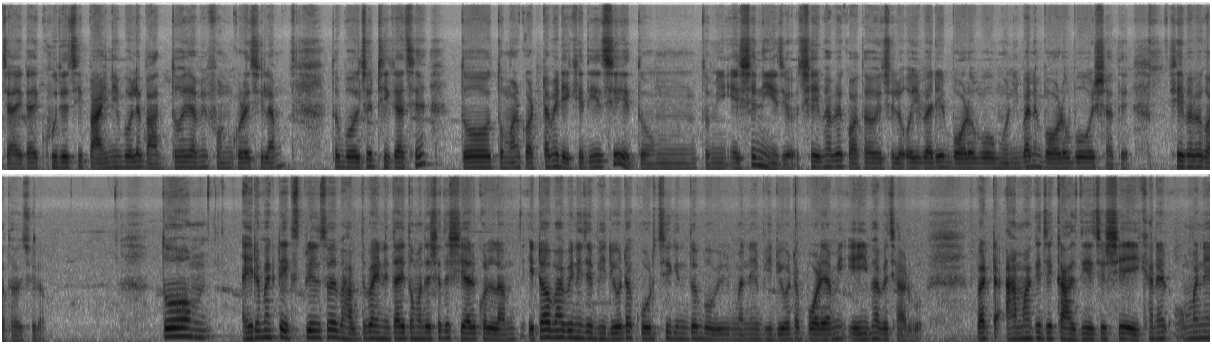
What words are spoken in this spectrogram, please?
জায়গায় খুঁজেছি, পাইনি বলে বাধ্য হয়ে আমি ফোন করেছিলাম। তো বলছে, ঠিক আছে, তো তোমার কটটা আমি রেখে দিয়েছি তো তুমি এসে নিয়ে যেও। সেইভাবে কথা হয়েছিল। ওই বাড়ির বড় বৌমণি মানে বড় বউয়ের সাথে সেইভাবে কথা হয়েছিল। তো এরকম একটা এক্সপিরিয়েন্স হয়ে, ভাবতে পারিনি, তাই তোমাদের সাথে শেয়ার করলাম। এটাও ভাবিনি যে ভিডিওটা করছি, কিন্তু মানে ভিডিওটা পরে আমি এইভাবে ছাড়বো। বাট আমাকে যে কাজ দিয়েছে, সে এইখানের মানে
